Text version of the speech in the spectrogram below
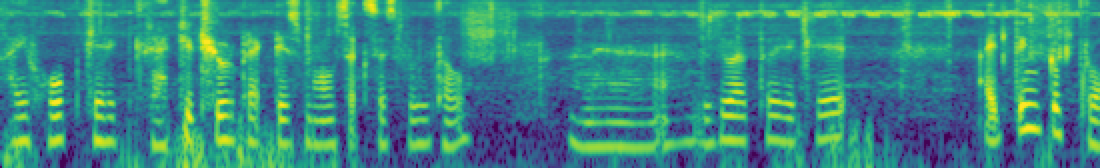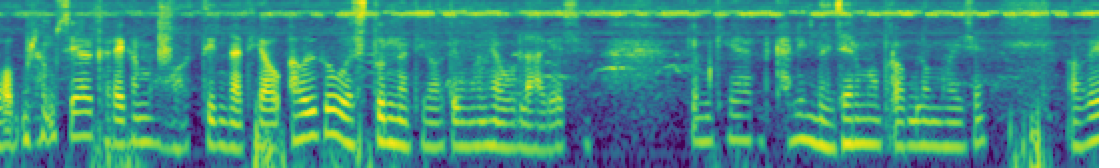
આઈ હોપ કે ગ્રેટિટ્યૂડ પ્રેક્ટિસમાં હું સક્સેસફુલ થઉં. અને બીજી વાત તો એ કે આઈ થિંક પ્રોબ્લેમ્સ યાર ખરેખરમાં હોતી જ નથી. આવું, આવી કોઈ વસ્તુ જ નથી હોતી મને એવું લાગે છે. કેમ કે યાર, ખાલી નજરમાં પ્રોબ્લેમ હોય છે. હવે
